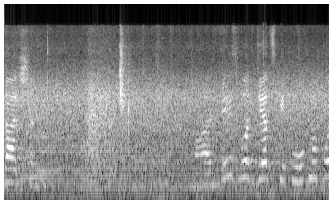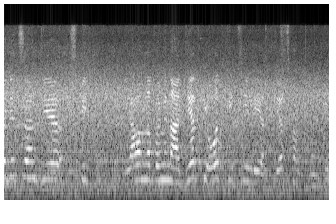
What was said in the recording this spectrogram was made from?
Дальше. А, здесь вот детский клуб находится, где я вам напоминаю, детки от 5 лет в детском клубе.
